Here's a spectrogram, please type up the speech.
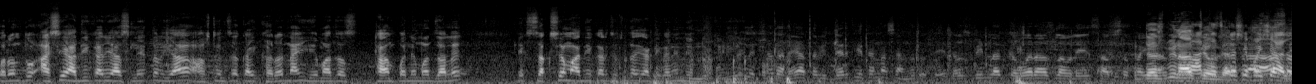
परंतु असे अधिकारी असले तर या हॉस्टेलचं काही खरं नाही. हे माझं ठामपणे मत झालं एक सक्षम अधिकाऱ्याची सुद्धा या ठिकाणी नेमणूक केली जाईल लक्षात आलंय आता विद्यार्थी येताना सांगत होते डस्टबिनला कव्हर आज लावले साफसफाई डस्टबिन आज ठेवलं. कसे पैसे आले?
